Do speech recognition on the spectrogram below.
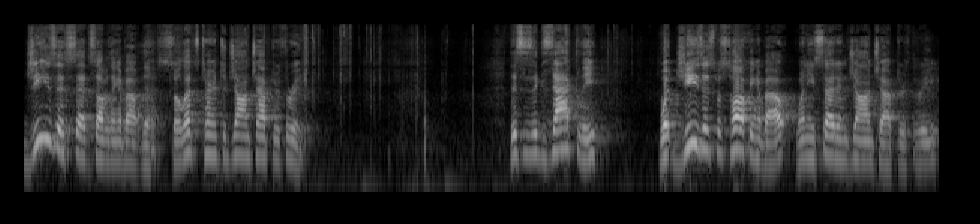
Jesus said something about this. So let's turn to John chapter 3. This is exactly what Jesus was talking about when he said in John chapter 3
